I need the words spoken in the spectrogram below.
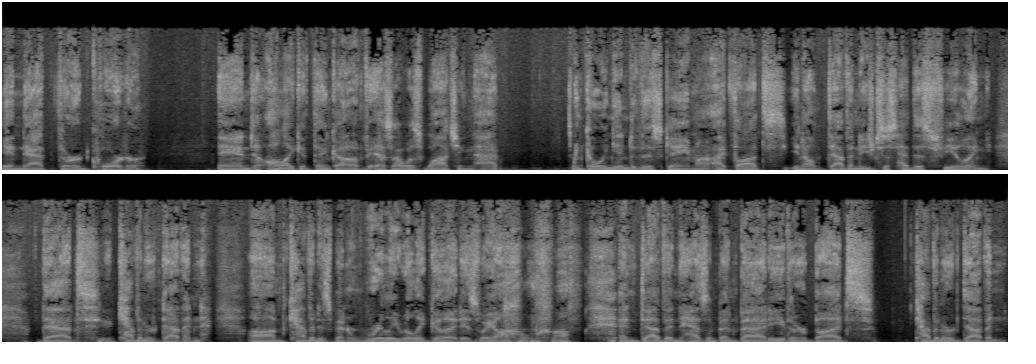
in that third quarter. And all I could think of as I was watching that going into this game, I, thought, you know, Devin, you just had this feeling that Kevin or Devin, um, Kevin has been really, really good, as we all know, and Devin hasn't been bad either, but Kevin or Devin,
